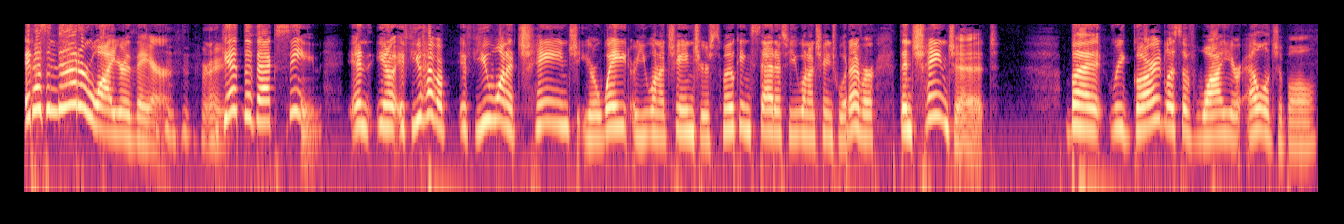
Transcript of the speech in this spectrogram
it doesn't matter why you're there. Right. Get the vaccine. And you know, if you have a if you want to change your weight or you want to change your smoking status or you want to change whatever, then change it. But regardless of why you're eligible,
